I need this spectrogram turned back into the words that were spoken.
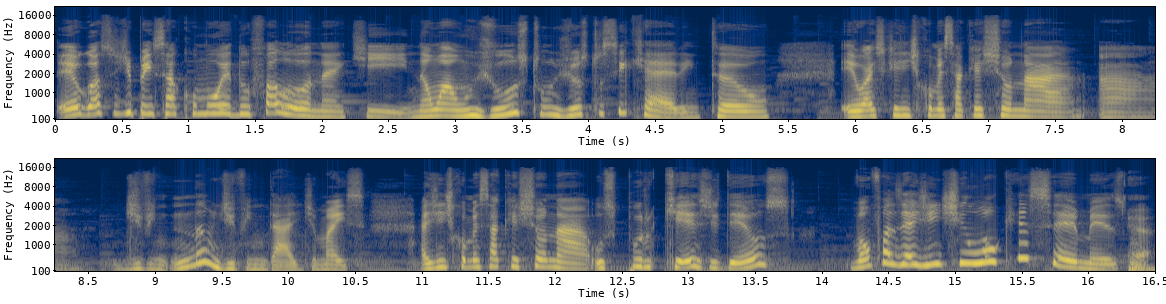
Eu gosto de pensar como o Edu falou, né? Que não há um justo, um justo sequer. Então, eu acho que a gente começar a questionar a. Divin... Não divindade, mas a gente começar a questionar os porquês de Deus vão fazer a gente enlouquecer mesmo. É.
